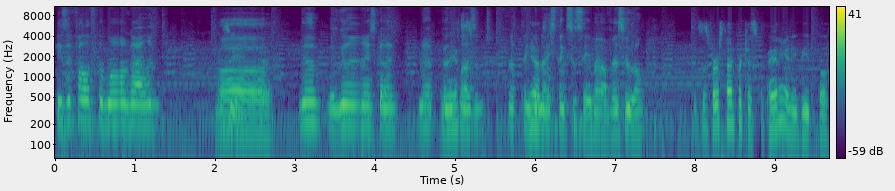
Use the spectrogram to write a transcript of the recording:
he's a fellow from Long Island. Is uh, Okay. Yeah, a really nice guy. Yeah, very pleasant. Nothing Yeah, nice things to say about Visual. It's his first time participating, and he beat both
